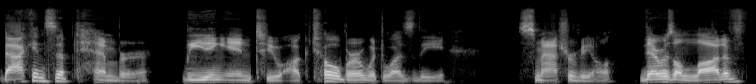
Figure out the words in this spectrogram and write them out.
back in September, leading into October, which was the Smash reveal, there was a lot of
